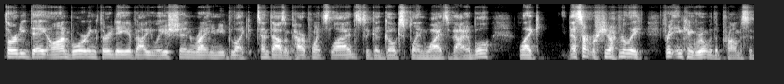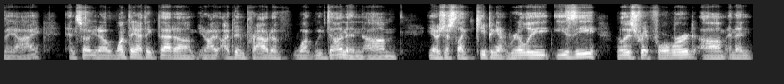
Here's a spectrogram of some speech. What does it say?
30 day onboarding, 30 day evaluation, right? You need like 10,000 PowerPoint slides to go, go explain why it's valuable. Like that's not you know really very incongruent with the promise of AI. And so you know one thing I think that um, you know I, have been proud of what we've done and um, you know, just like keeping it really easy, really straightforward. Um, and then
